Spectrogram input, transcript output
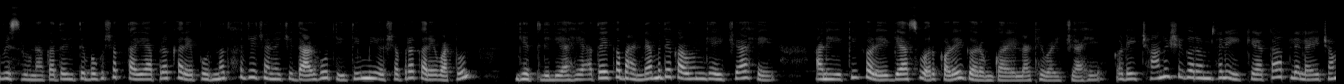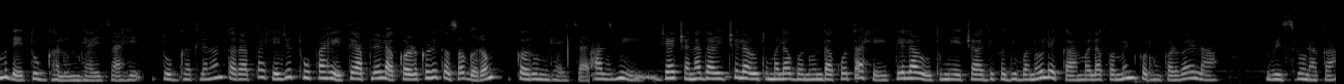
विसरू नका. तर इथे बघू शकता या प्रकारे पूर्णतः जी चण्याची डाळ होती ती मी अशा प्रकारे वाटून घेतलेली आहे. आता एका भांड्यामध्ये काढून घ्यायची आहे आणि एकीकडे गॅसवर कढई गरम करायला ठेवायची आहे. कढई छान अशी गरम झाली की आता आपल्याला याच्यामध्ये तूप घालून घ्यायचं आहे. तूप घातल्यानंतर आता हे जे तूप आहे ते आपल्याला कडकडीत असं गरम करून घ्यायचं आहे. आज मी ज्या चना डाळीचे लाडू तुम्हाला बनवून दाखवत आहे ते लाडू तुम्ही याच्या आधी कधी बनवले का? मला कमेंट करून कळवायला विसरू नका.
